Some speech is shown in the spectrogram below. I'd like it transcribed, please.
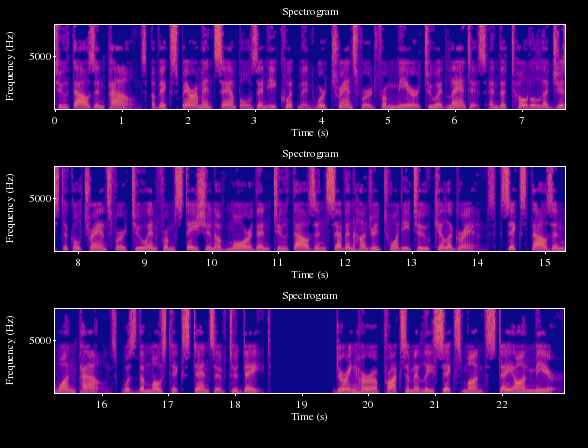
2000 pounds of experiment samples and equipment were transferred from Mir to Atlantis and the total logistical transfer to and from station of more than 2722 kilograms, 6001 pounds was the most extensive to date. During her approximately six-month stay on Mir,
